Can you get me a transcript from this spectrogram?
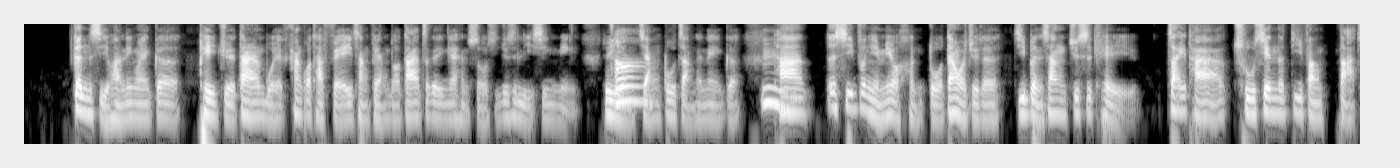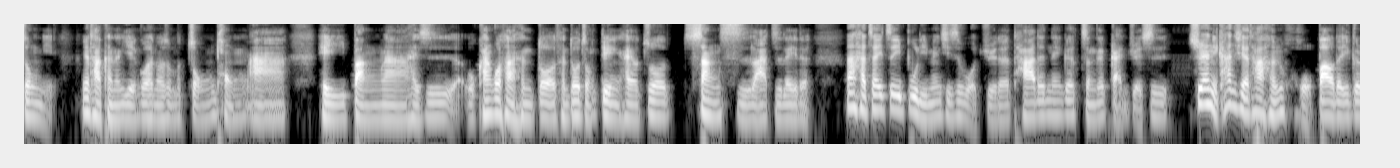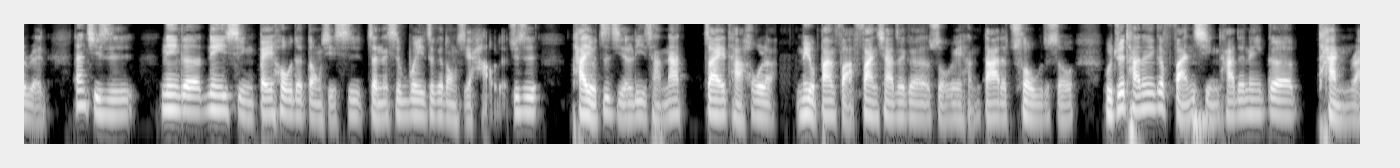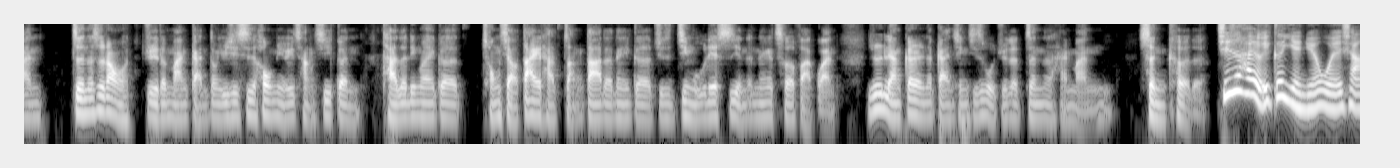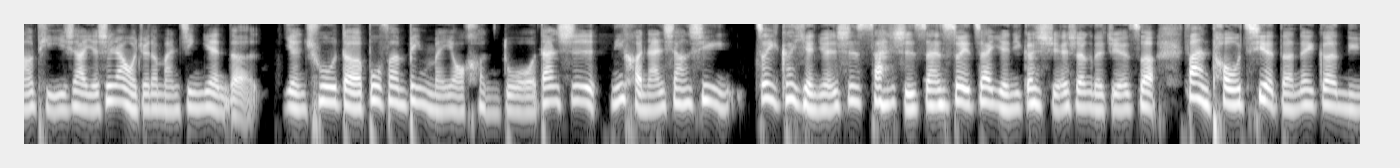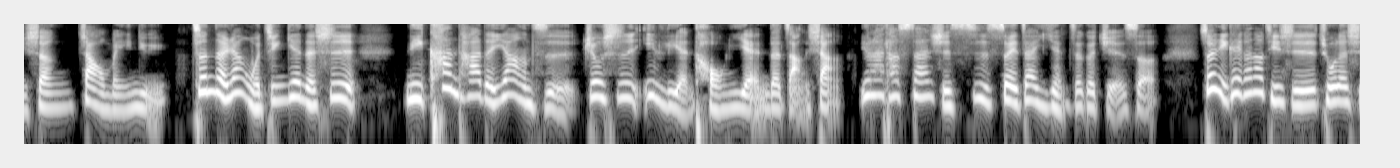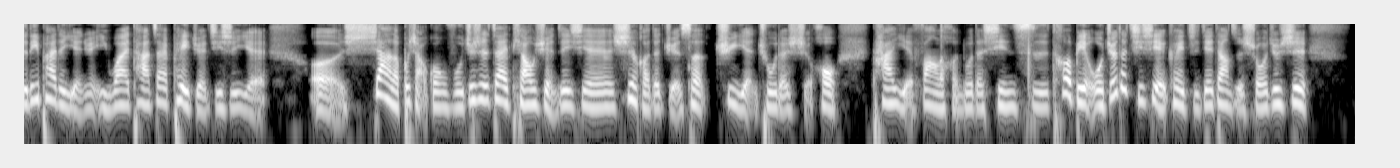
更喜欢另外一个配角，当然我也看过他非常非常多，大家这个应该很熟悉，就是李新民，就演江部长的那个，他的戏份也没有很多，但我觉得基本上就是可以在他出现的地方打中你，因为他可能演过很多什么总统啊、黑帮啊，还是我看过他很多很多种电影，还有做上司啦之类的。那他在这一部里面，其实我觉得他的那个整个感觉是，虽然你看起来他很火爆的一个人，但其实。那个内心背后的东西是真的是为这个东西好的，就是他有自己的立场。那在他后来没有办法犯下这个所谓很大的错误的时候，我觉得他的那个反省，他的那个坦然，真的是让我觉得蛮感动。尤其是后面有一场戏，跟他的另外一个从小带他长大的那个，就是金武烈饰演的那个车法官，就是两个人的感情，其实我觉得真的还蛮深刻的。其实还有一个演员，我也想要提一下，也是让我觉得蛮惊艳的。演出的部分并没有很多，但是你很难相信这一个演员是三十三岁在演一个学生的角色，犯偷窃的那个女生赵美女。真的让我惊艳的是，你看他的样子就是一脸童颜的长相，原来他三十四岁在演这个角色，所以你可以看到，其实除了实力派的演员以外，他在配角其实也。呃，下了不少功夫，就是在挑选这些适合的角色去演出的时候，他也放了很多的心思。特别，我觉得其实也可以直接这样子说，就是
